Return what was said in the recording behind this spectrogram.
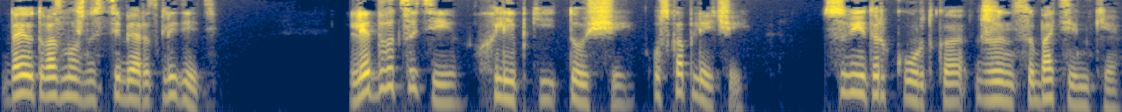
Дает возможность тебя разглядеть». Лет двадцати, хлипкий, тощий, узкоплечий. Свитер, куртка, джинсы, ботинки.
